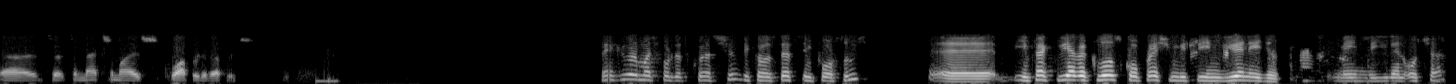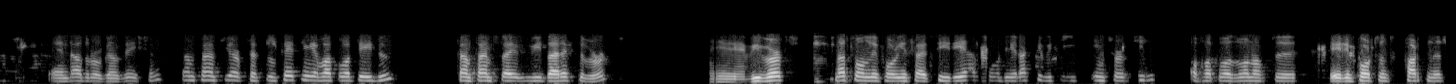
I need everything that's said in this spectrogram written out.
to maximize cooperative efforts? Thank you very much for that question because that's important. Uh, in fact, we have a close cooperation between UN agencies, mainly UN OCHA and other organizations. Sometimes we are facilitating about what they do. Sometimes we direct the work. Uh, we work not only for inside Syria, for their activities in Turkey. AFAD was one of the very important partners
